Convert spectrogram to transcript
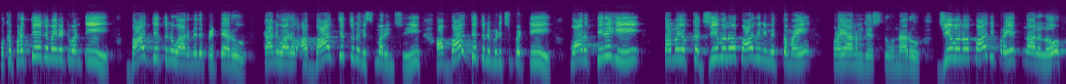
ఒక ప్రత్యేకమైనటువంటి బాధ్యతను వారి మీద పెట్టారు. కానీ వారు ఆ బాధ్యతను విస్మరించి ఆ బాధ్యతను విడిచిపెట్టి వారు తిరిగి తమ యొక్క జీవనోపాధి నిమిత్తమై ప్రయాణం చేస్తూ ఉన్నారు. జీవనోపాధి ప్రయత్నాలలో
